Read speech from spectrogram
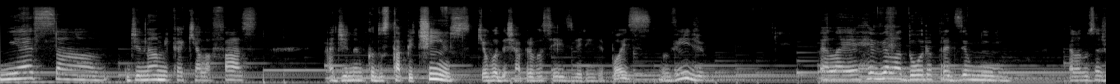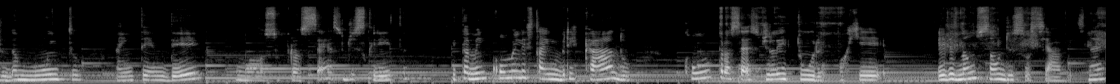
E essa dinâmica que ela faz a dinâmica dos tapetinhos, que eu vou deixar para vocês verem depois no vídeo, ela é reveladora para dizer o mínimo. Ela nos ajuda muito a entender o nosso processo de escrita e também como ele está imbricado com o processo de leitura, porque eles não são dissociáveis, né?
